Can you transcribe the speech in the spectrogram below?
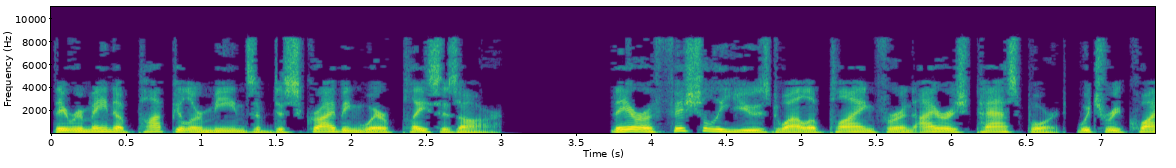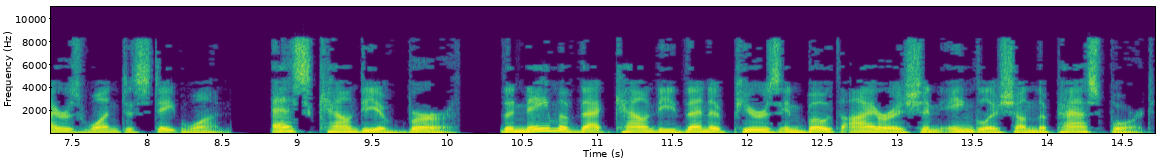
they remain a popular means of describing where places are. They are officially used while applying for an Irish passport, which requires one to state one's county of birth. The name of that county then appears in both Irish and English on the passport's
